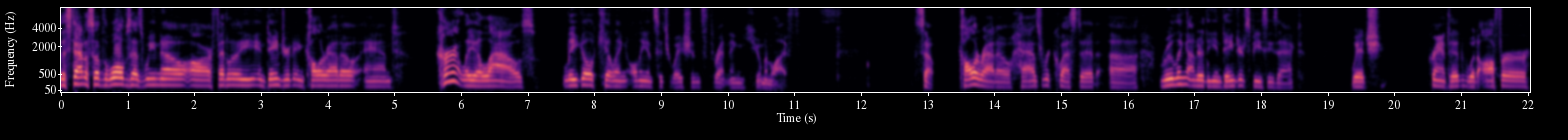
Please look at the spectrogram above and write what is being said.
The status of the wolves, as we know, are federally endangered in Colorado and currently allows legal killing only in situations threatening human life. So, Colorado has requested a ruling under the Endangered Species Act, which, granted, would offer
